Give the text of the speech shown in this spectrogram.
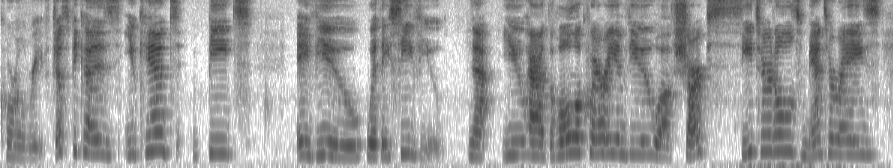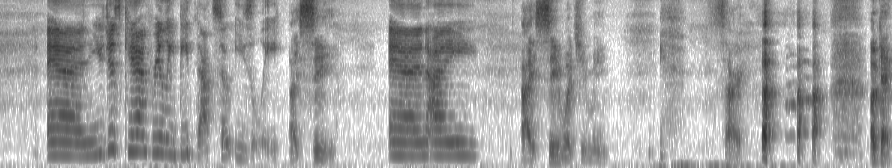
Coral Reef just because you can't beat a view with a sea view. Now you had the whole aquarium view of sharks, sea turtles, manta rays, and you just can't really beat that so easily. I see. And I I see what you mean. Sorry. okay,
